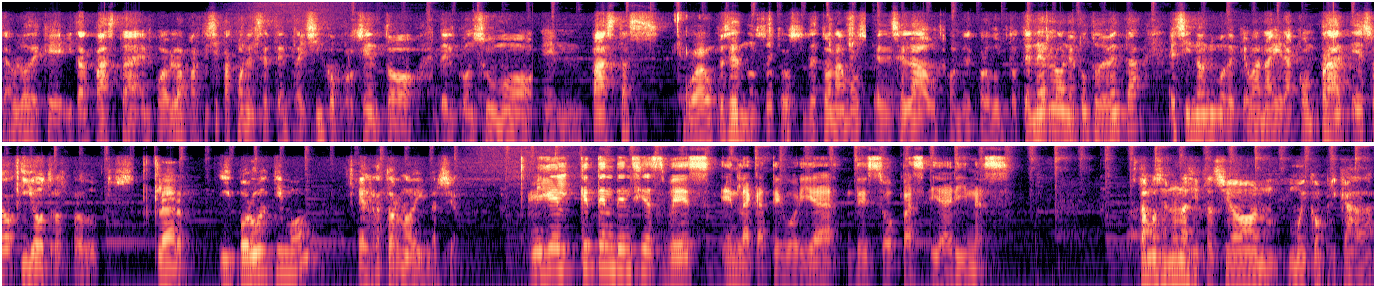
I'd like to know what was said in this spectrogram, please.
Te hablo de que Italpasta en Puebla participa con el 75% del consumo en pastas. Wow. Entonces nosotros detonamos el sellout con el producto. Tenerlo en el punto de venta es sinónimo de que van a ir a comprar eso y otros productos. Claro. Y por último, el retorno de inversión. Miguel, ¿qué tendencias ves en la categoría de sopas y harinas? Estamos en una situación muy complicada,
